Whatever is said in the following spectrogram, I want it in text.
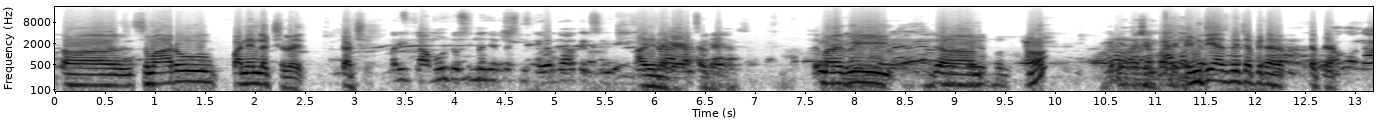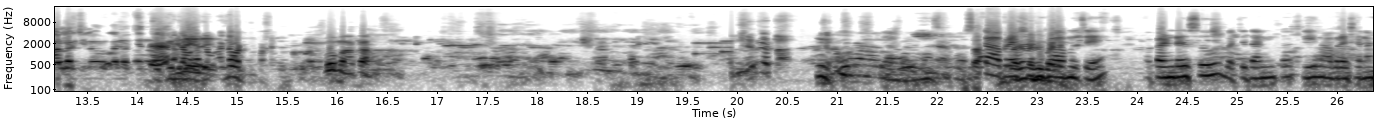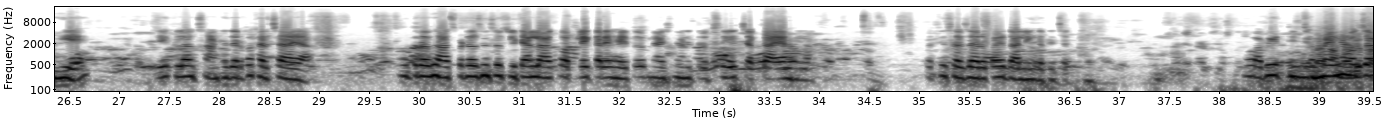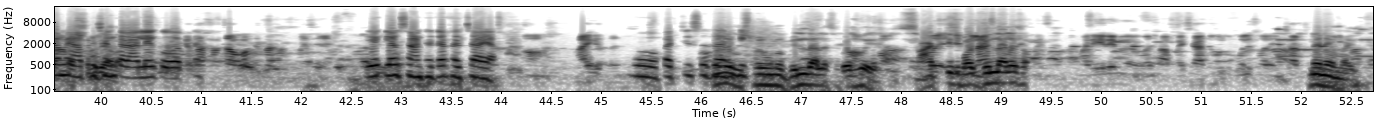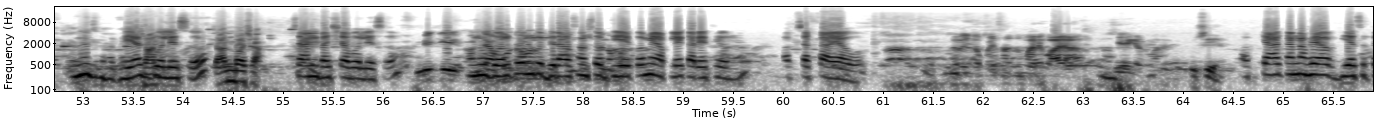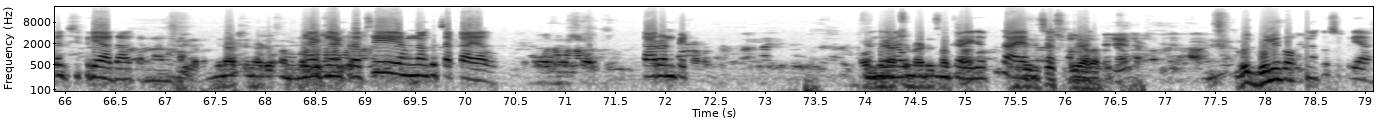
అంటే ఇక్కడ ఎంత అమౌంట్ ఖర్చు దాదాపు? ఆ, సుమారు పన్నెండు లక్షలు అయింది ఖర్చు మరి ఇట్లా అమౌంట్ వస్తుందని చెప్పేసి మీకు ఎవరి ద్వారా తెలిసింది అది ఎక్కడ నాకు consult అయ్యారు? మనకు ఈ, ఆ, ఆ? ఇమ్తియాజ్ బి చెప్పిన చెప్పిన అట్లా పట్టు, పట్టు. का ऑपरेशन हुआ मुझे अपेंडिक्स बच्चेदानी का तीन ऑपरेशन हुए एक लाख साठ हजार रुपये खर्चा आया तरफ़ हॉस्पिटल से ला को अप्लाई करे है तो नेशनल की तरफ़ से ये चक्का आया हम लोग पच्चीस हज़ार रुपये डालेंगे थे चक्का वो अभी तीन छह महीने हो गया मैं ऑपरेशन करा ले को अब तक एक लाख साठ हज़ार खर्चा आया। वो पच्चीस हज़ार की उसमें उन्होंने बिल डाले सब बस वही साठ की बहुत बिल डाले सब नहीं नहीं भाई। भैया बोले सो। चाँद बादशाह चांद बादशाह बोले सो उन्होंने गोलकोन गुजरात संसद दिए तो मैं अप्लाई करे थे उन्होंने अब चक्का आया वो जो पैसा तुम्हारे को आया खुशी है अब क्या करना भैया? दिया से तक शुक्रिया अदा करना मीनाक्षी नायडू तरफ से हमने को चक्का आया हो। वो कारण पे मीनाक्षी नायडू साहब शुक्रिया बोलिंग शुक्रिया।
